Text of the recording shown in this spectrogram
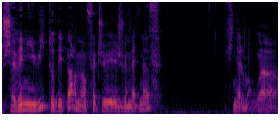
J'avais mis 8 au départ, mais en fait je vais, je vais mettre 9 finalement. Waouh.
